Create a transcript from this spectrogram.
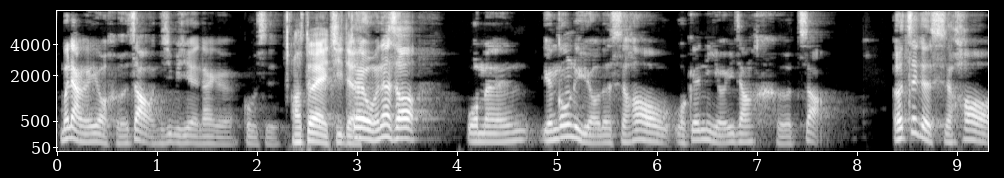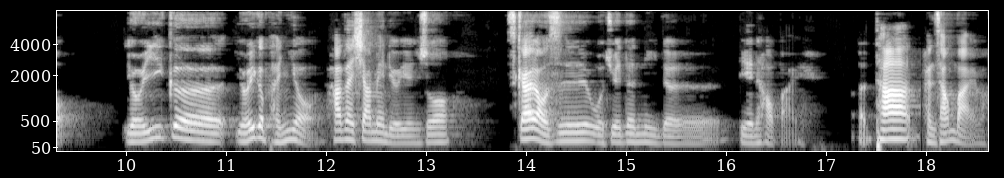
我们两个有合照，你记不记得那个故事？哦，对，记得。对我们那时候。我们员工旅游的时候，我跟你有一张合照，而这个时候有一个有一个朋友他在下面留言说：“Sky 老师，我觉得你的脸好白，呃，他很苍白嘛，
